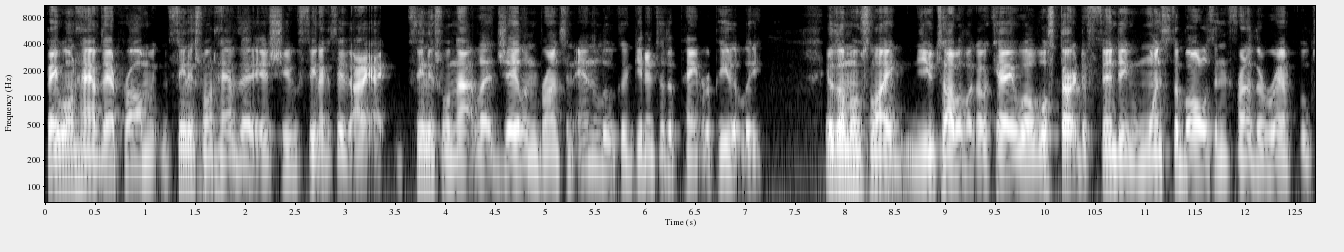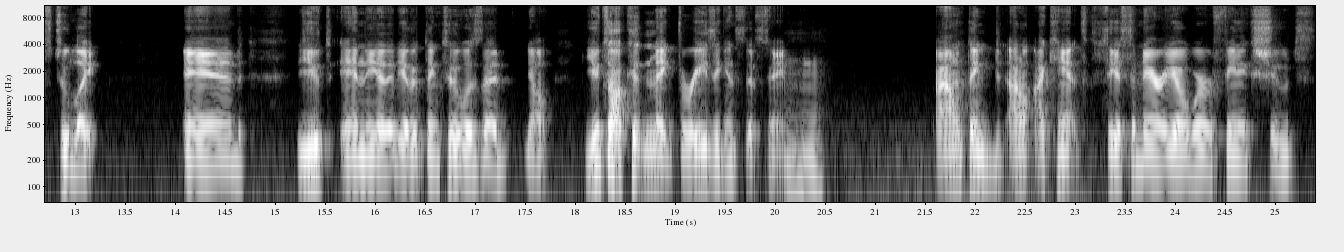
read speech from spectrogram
They won't have that problem. Phoenix won't have that issue. Phoenix, like I said, I, I, Phoenix will not let Jalen Brunson and Luka get into the paint repeatedly. It was almost like Utah was like, okay, well, we'll start defending once the ball is in front of the rim. Oops, too late. And you and the other the other thing too was that you know Utah couldn't make threes against this team. Mm-hmm. I don't think I don't I can't see a scenario where Phoenix shoots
